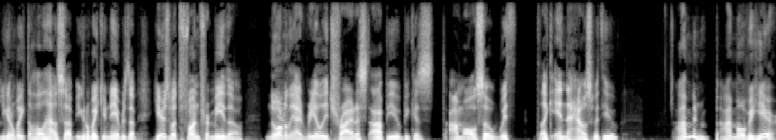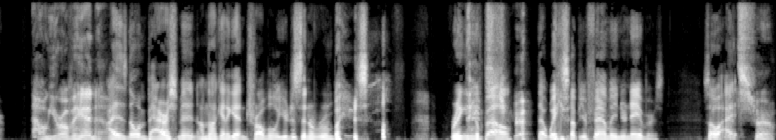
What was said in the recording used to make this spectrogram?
You're going to wake the whole house up. You're going to wake your neighbors up. Here's what's fun for me though. Normally I really try to stop you because I'm also with like in the house with you. I'm in I'm over here. Oh, you're over here now. I, there's no embarrassment. I'm not going to get in trouble. You're just in a room by yourself ringing a bell that wakes up your family and your neighbors. So I That's true.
